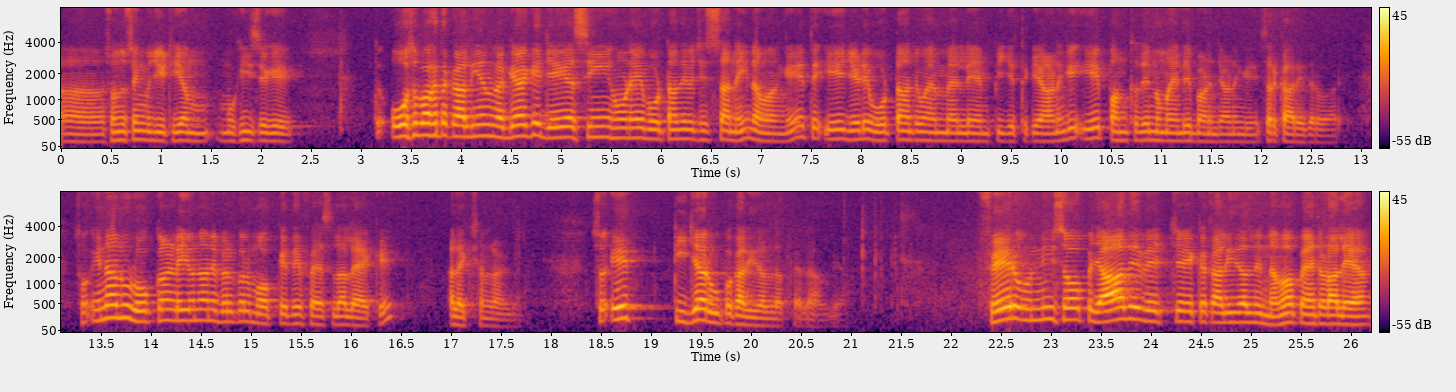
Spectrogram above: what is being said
ਅਹ, ਸੁੰਦਰ ਸਿੰਘ ਮਜੀਠੀਆ ਮੁਖੀ ਸੀਗੇ। ਤੇ ਉਸ ਵਕਤ ਅਕਾਲੀਆਂ ਨੂੰ ਲੱਗਿਆ ਕਿ ਜੇ ਅਸੀਂ ਹੁਣ ਇਹ ਵੋਟਾਂ ਦੇ ਵਿੱਚ ਹਿੱਸਾ ਨਹੀਂ ਲਵਾਂਗੇ ਤੇ ਇਹ ਜਿਹੜੇ ਵੋਟਾਂ ਚੋਂ ਐਮਐਲਏ ਐਮਪੀ ਜਿੱਤ ਕੇ ਆਣਗੇ, ਇਹ ਪੰਥ ਦੇ ਨੁਮਾਇੰਦੇ ਬਣ ਜਾਣਗੇ ਸਰਕਾਰੀ ਦਰਬਾਰੇ। ਸੋ ਇਹਨਾਂ ਨੂੰ ਰੋਕਣ ਲਈ ਉਹਨਾਂ ਨੇ ਬਿਲਕੁਲ ਮੌਕੇ ਤੇ ਫੈਸਲਾ ਲੈ ਕੇ ਇਲੈਕਸ਼ਨ ਲੜ ਲਈ ਸੋ ਇਹ ਤੀਜਾ ਰੂਪ ਅਕਾਲੀ ਦਲ ਦਾ ਪੈਦਾ ਹੋ ਗਿਆ। ਫਿਰ 1950 ਦੇ ਵਿੱਚ ਇੱਕ ਅਕਾਲੀ ਦਲ ਨੇ ਨਵਾਂ ਪੈਂਤੜਾ ਲਿਆ।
